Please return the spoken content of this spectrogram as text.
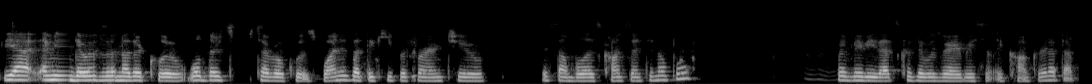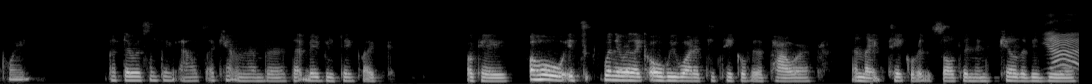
Yeah, I mean, there was another clue. Well, there's several clues. One is that they keep referring to Istanbul as Constantinople, Mhm. but maybe that's because it was very recently conquered at that point. But there was something else I can't remember that made me think like, okay, oh, it's when they were like, oh, we wanted to take over the power and like take over the Sultan and kill the vizier. Yeah.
